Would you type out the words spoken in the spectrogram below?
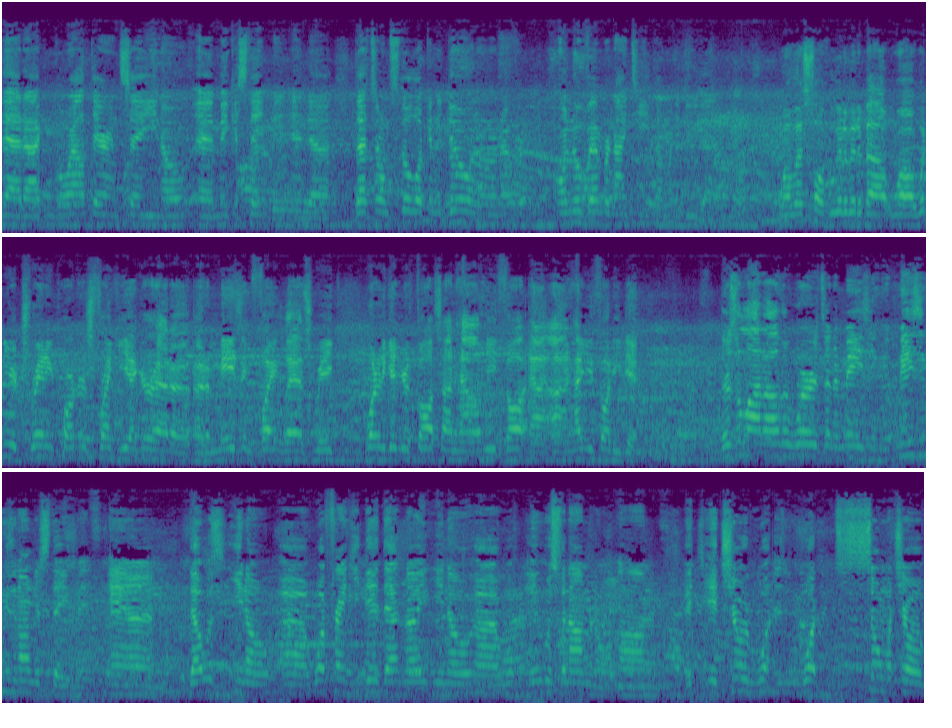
that I can go out there and say, you know, and make a statement. And uh, that's what I'm still looking to do. And on November, on November 19th, I'm going to do that. Well, let's talk a little bit about well, one of your training partners, Frankie Edgar, had a, an amazing fight last week. Wanted to get your thoughts on how he thought, uh, uh, how you thought he did. There's a lot of other words than amazing. Amazing is an understatement, and that was, you know, uh, what Frankie did that night. You know, uh, it was phenomenal. Um, it, it, showed what what so much of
